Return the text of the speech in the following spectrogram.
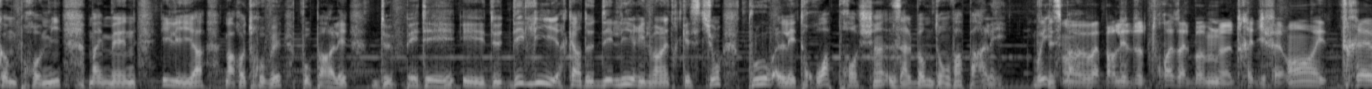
comme promis, My Man Ilia m'a retrouvé pour parler de BD et de délire, car de délire il va en être question pour les trois prochains albums dont on va parler. Oui, on va parler de trois albums euh, très différents et très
